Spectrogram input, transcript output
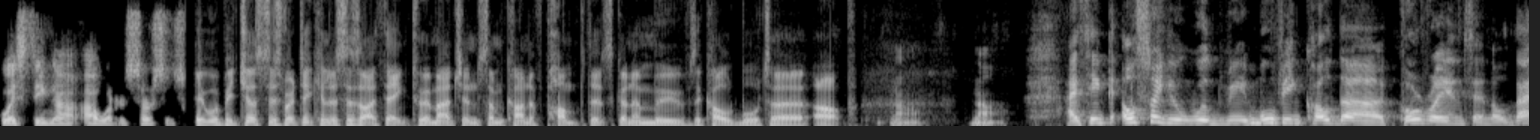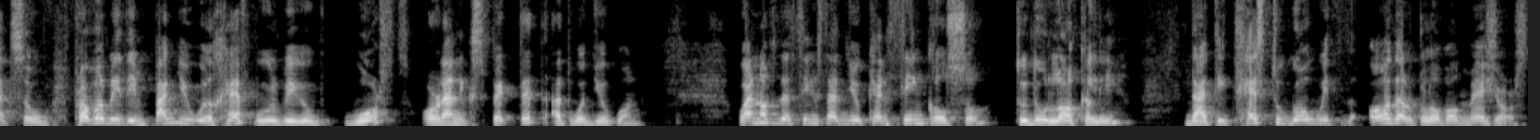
wasting our, our, resources. It would be just as ridiculous as I think to imagine some kind of pump that's going to move the cold water up. No, no. I think also you will be moving cold uh, currents and all that. So probably the impact you will have will be worse or unexpected at what you want. One of the things that you can think also to do locally that it has to go with other global measures,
